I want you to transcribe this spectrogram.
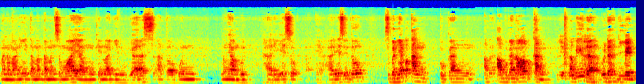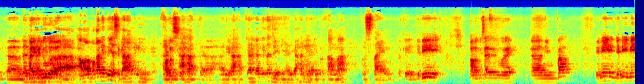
Menemani teman-teman semua yang mungkin lagi nugas ataupun menyambut hari esok. Ya, hari esok itu sebenarnya pekan bukan apa ah, bukan awal pekan Iya, tapi bukan. udah udah di Bed. eh, udah di Hari hari kedua. awal pekan itu ya sekarang ini hari First, ya. ahad eh, hari Oke. ahad karena kan kita juga di hari ahad di Hmm. hari pertama first time Oke, jadi kalau misalnya boleh eh, nimpal, ini jadi ini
